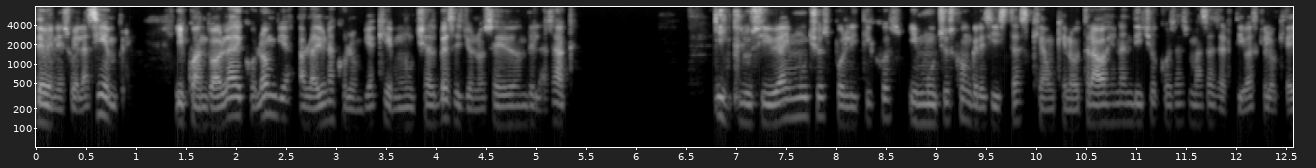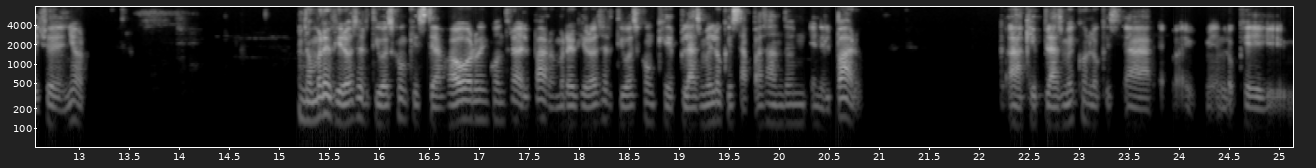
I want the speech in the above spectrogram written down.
Venezuela siempre. Y cuando habla de Colombia, habla de una Colombia que muchas veces yo no sé de dónde la saca. Inclusive hay muchos políticos y muchos congresistas que aunque no trabajen han dicho cosas más asertivas que lo que ha dicho el señor. No me refiero a asertivas con que esté a favor o en contra del paro, me refiero a asertivas con que plasme lo que está pasando en, el paro, a que plasme con lo que, en lo que,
